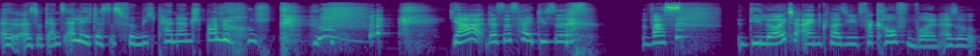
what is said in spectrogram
äh, also ganz ehrlich, das ist für mich keine Entspannung. ja, das ist halt dieses, was die Leute einen quasi verkaufen wollen. Also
